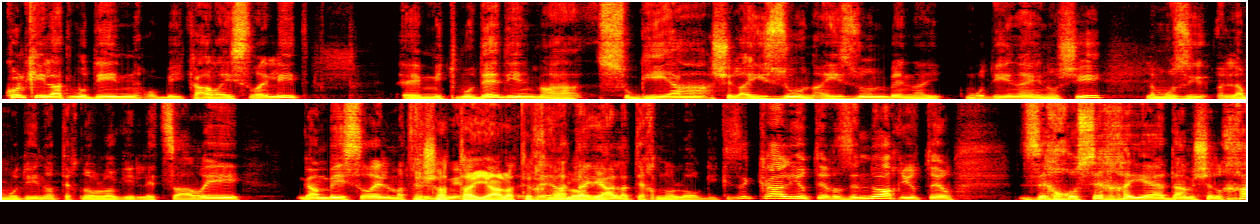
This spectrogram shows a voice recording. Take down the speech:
כל קהילת מודיעין, או בעיקר הישראלית, מתמודד עם הסוגיה של האיזון, האיזון בין המודיעין האנושי למוז... למודיעין הטכנולוגי. לצערי, גם בישראל מתחילים... יש הטיה לטכנולוגי. הטיה לטכנולוגי, כי זה קל יותר, זה נוח יותר. זה חוסך חיי אדם שלך,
